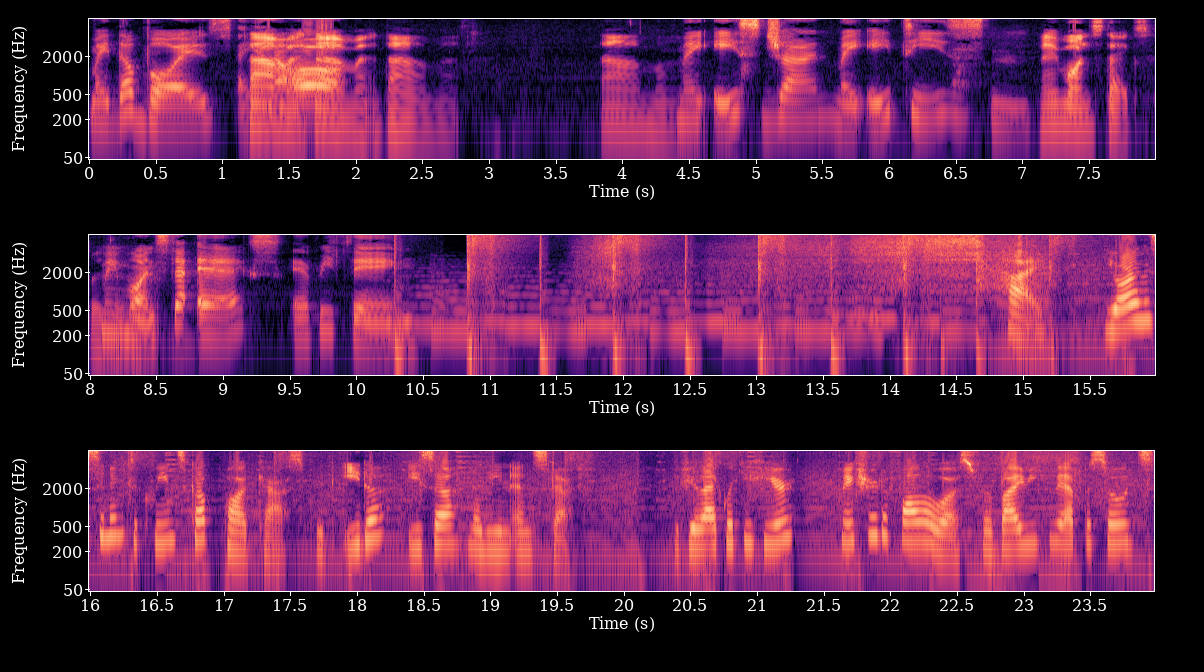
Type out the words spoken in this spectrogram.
May The Boys. Ayun Tama, na, oh. tama, tama. Tama. May Ace dyan. May ATEEZ. Mm. May Monsta X pa May dyan. Monsta X. Everything. Hi, you are listening to Queen's Cup Podcast with Ida, Isa, Nadine, and Steph. If you like what you hear, make sure to follow us for bi weekly episodes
